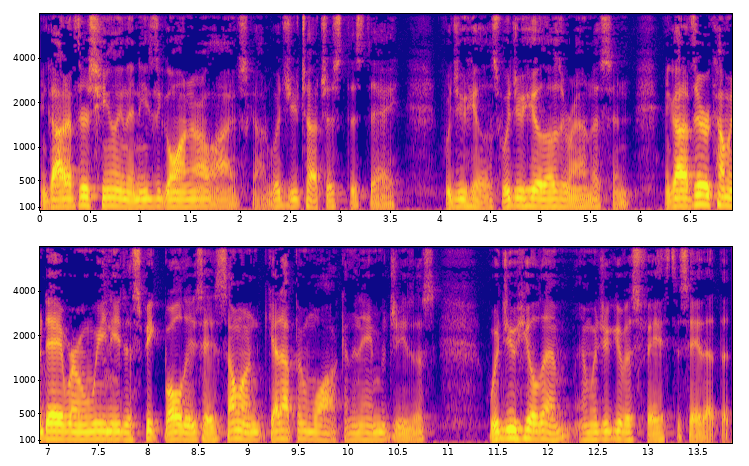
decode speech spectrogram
and God, if there's healing that needs to go on in our lives, God, would you touch us this day? Would you heal us? Would you heal those around us? And, and God, if there would come a day where we need to speak boldly, say, someone get up and walk in the name of Jesus, would you heal them? And would you give us faith to say that, that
